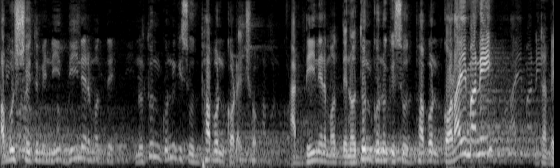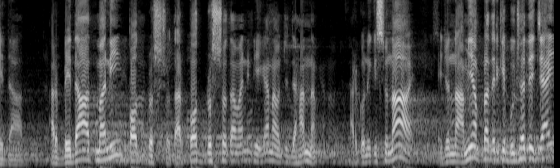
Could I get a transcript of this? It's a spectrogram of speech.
অবশ্যই তুমি দিনের মধ্যে নতুন কোনো কিছু উদ্ভাবন করেছ। আর দিনের মধ্যে নতুন কোনো কিছু উদ্ভাবন করাই মানে এটা বেদাত। আর বেদাত মানি পদভ্রষ্টতা। আর পদভ্রষ্টতা মানে ঠিকানা হচ্ছে জাহান্নাম। আর কোনো কিছু নয়। এই আমি আপনাদেরকে বুঝাতে চাই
